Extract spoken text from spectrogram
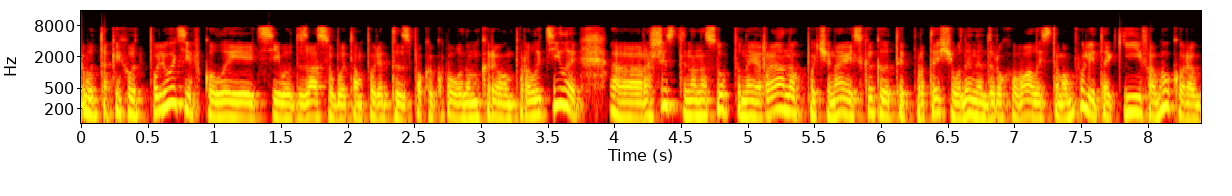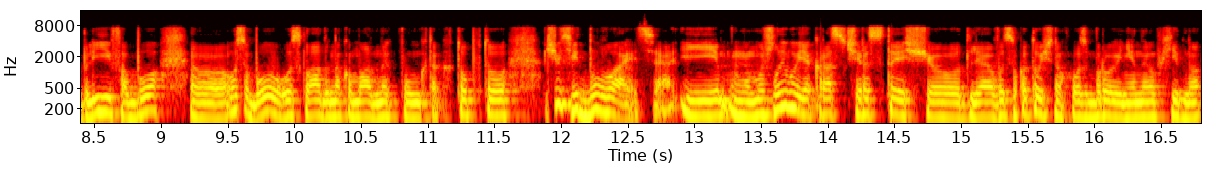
от таких от польотів, коли ці от засоби там поряд з поки окупованим Кримом пролетіли, е, рашисти на наступний ранок починають скиклити про те, що вони не дорахувались там або літаків, або кораблів, або е, особового складу на командних пунктах. Тобто щось відбувається, і можливо, якраз через те, що для високоточного озброєння необхідно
